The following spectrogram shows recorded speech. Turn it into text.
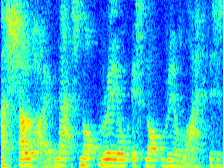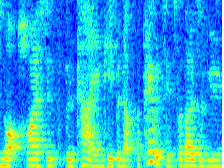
a show home. That's not real. It's not real life. This is not Hyacinth Bouquet and keeping up appearances for those of you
